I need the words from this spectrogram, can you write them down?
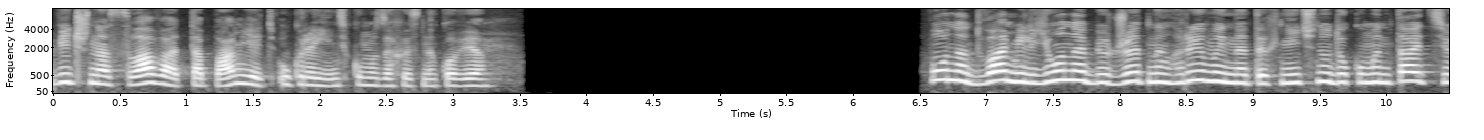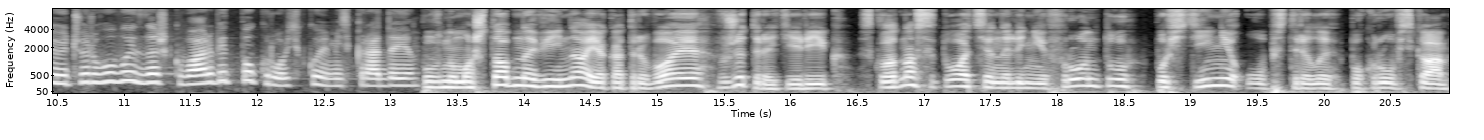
Вічна слава та пам'ять українському захисникові. Понад 2 мільйона бюджетних гривень на технічну документацію. Черговий зашквар від Покровської міськради. Повномасштабна війна, яка триває вже третій рік. Складна ситуація на лінії фронту, постійні обстріли Покровська,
